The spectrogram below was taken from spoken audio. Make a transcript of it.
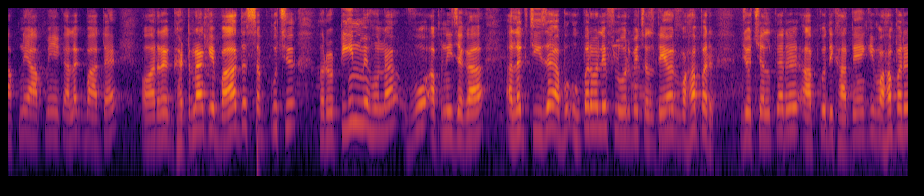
अपने आप में एक अलग बात है और घटना के बाद सब कुछ रूटीन में होना वो अपनी जगह अलग चीज़ है। अब ऊपर वाले फ्लोर में चलते हैं और वहाँ पर जो चलकर आपको दिखाते हैं कि वहाँ पर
